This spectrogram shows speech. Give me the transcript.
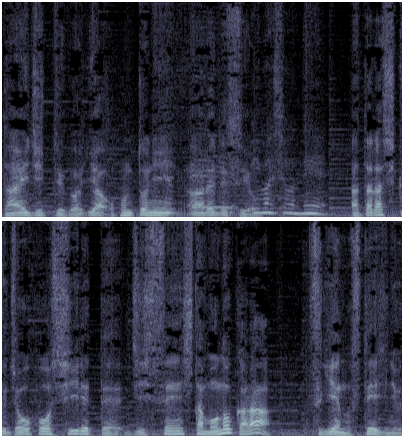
大事っていうかいや本当にあれですよ、ね、新しく情報を仕入れて実践したものから次へのステージに移っ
